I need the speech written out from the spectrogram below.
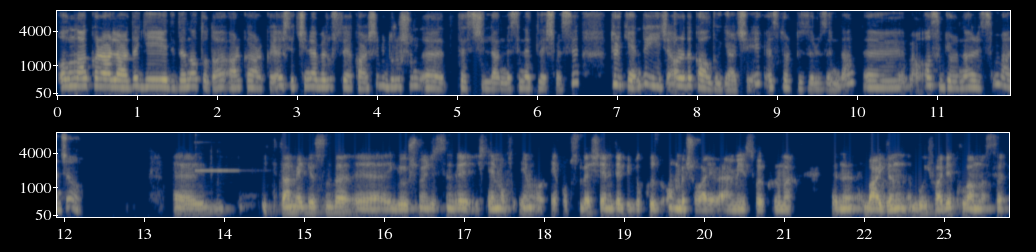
alınan kararlarda G7'de, NATO'da arka arkaya işte Çin'e ve Rusya'ya karşı bir duruşun e, tescillenmesi, netleşmesi Türkiye'nin de iyice arada kaldığı gerçeği S-400'ler üzerinden. E, asıl görünen resim bence o. iktidar medyasında e, görüşme öncesinde işte hem, hem F-35 hem de 1915 olayları Ermeni soykırımı Biden'ın bu ifadeyi kullanması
